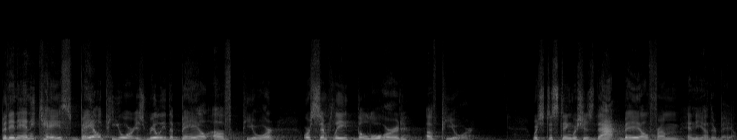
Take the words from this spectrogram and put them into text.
But in any case, Baal Peor is really the Baal of Peor, or simply the Lord of Peor, which distinguishes that Baal from any other Baal.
